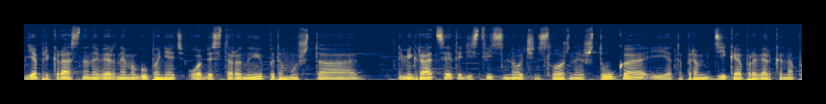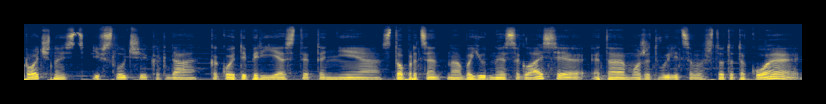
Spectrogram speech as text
Я прекрасно, наверное, могу понять обе стороны, потому что Эмиграция это действительно очень сложная штука, и это прям дикая проверка на прочность. И в случае, когда какой-то переезд это не стопроцентно обоюдное согласие, это может вылиться во что-то такое,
